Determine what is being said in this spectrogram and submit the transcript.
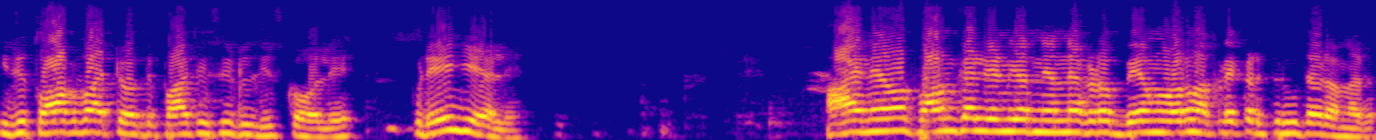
ఇది తోక పార్టీ అవుతుంది పార్టీ సీట్లు తీసుకోవాలి. ఇప్పుడు ఏం చేయాలి? ఆయనేమో పవన్ కళ్యాణ్ గారు నిన్న ఎక్కడో భీమవరం అక్కడెక్కడ తిరుగుతాడు అన్నారు.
